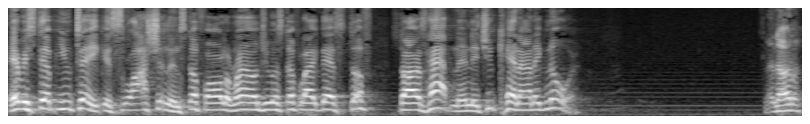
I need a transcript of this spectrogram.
Every step you take is sloshing and stuff all around you and stuff like that. Stuff starts happening that you cannot ignore. And a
